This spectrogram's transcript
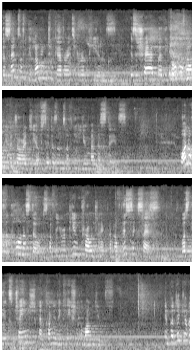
the sense of belonging together as Europeans is shared by the overwhelming majority of citizens of the EU member states. One of the cornerstones of the European project and of this success was the exchange and communication among youth. In particular,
